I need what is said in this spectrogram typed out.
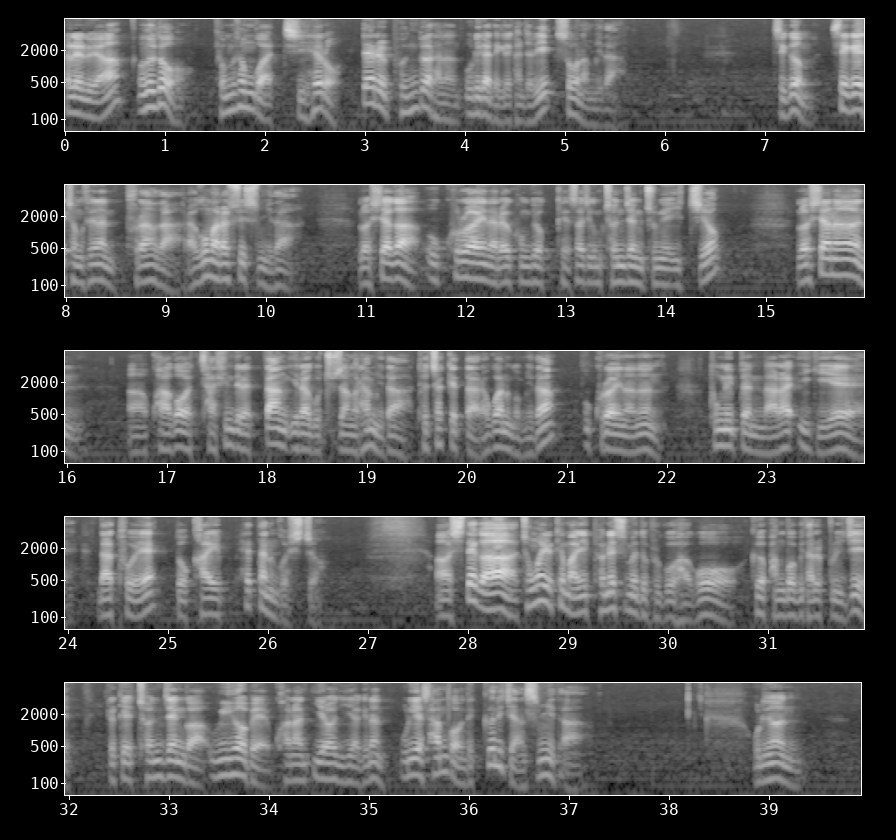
할렐루야. 오늘도 겸손과 지혜로 때를 분별하는 우리가 되길 간절히 소원합니다. 지금 세계 정세는 불안하다라고 말할 수 있습니다. 러시아가 우크라이나를 공격해서 지금 전쟁 중에 있지요. 러시아는 어, 과거 자신들의 땅이라고 주장을 합니다. 되찾겠다라고 하는 겁니다. 우크라이나는 독립된 나라이기에 나토에 또 가입했다는 것이죠. 어, 시대가 정말 이렇게 많이 변했음에도 불구하고 그 방법이 다를 뿐이지 이렇게 전쟁과 위협에 관한 이런 이야기는 우리의 삶 가운데 끊이지 않습니다. 우리는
